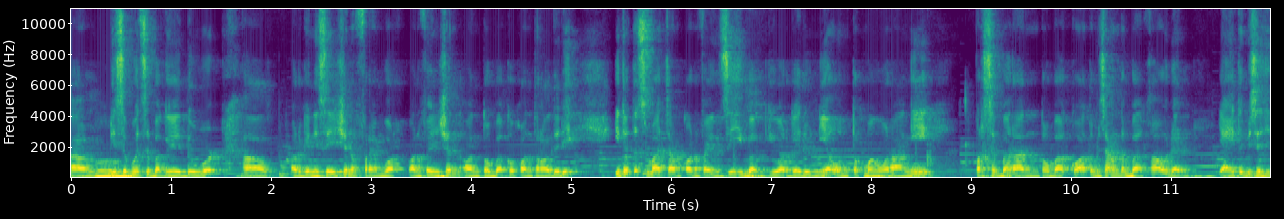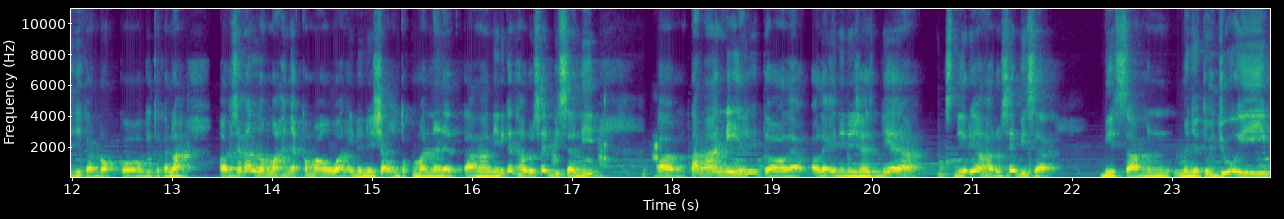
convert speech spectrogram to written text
um, Hmm. disebut sebagai the World Health Organization Framework Convention on Tobacco Control. Jadi itu tuh semacam konvensi bagi warga dunia untuk mengurangi persebaran tobacco atau misalkan tembakau dan yang itu bisa dijadikan rokok gitu kan. Nah, harusnya kan lemahnya kemauan Indonesia untuk menandatangani ini kan harusnya bisa ditangani itu oleh oleh Indonesia sendiri sendiri yang harusnya bisa bisa men- menyetujui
